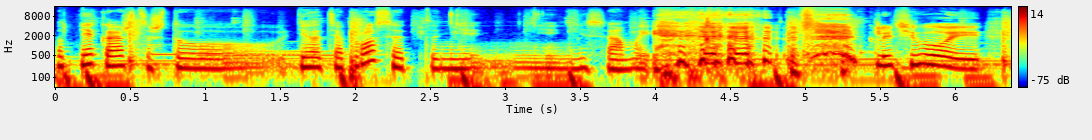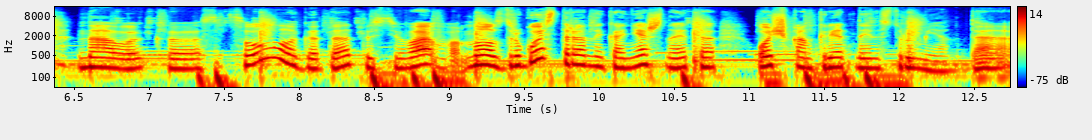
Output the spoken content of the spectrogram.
Вот мне кажется, что делать опросы это не, не, не самый ключевой навык э, социолога, да, то есть, но с другой стороны, конечно, это очень конкретный инструмент, да,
